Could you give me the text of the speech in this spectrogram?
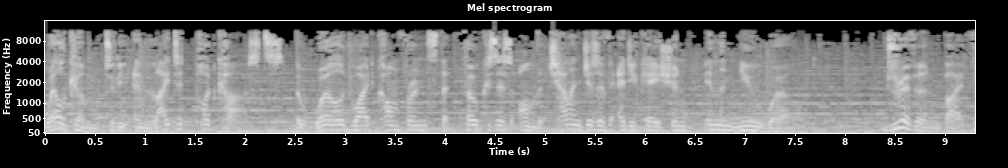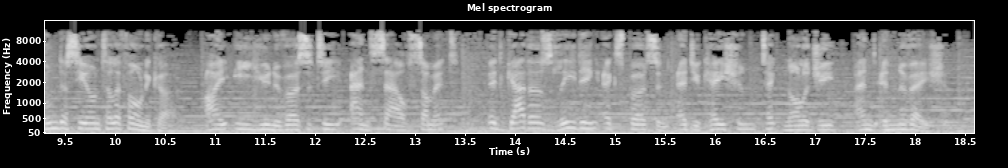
Welcome to the Enlighted Podcasts, the worldwide conference that focuses on the challenges of education in the new world. Driven by Fundación Telefonica, IE University and South Summit, it gathers leading experts in education, technology and innovation.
